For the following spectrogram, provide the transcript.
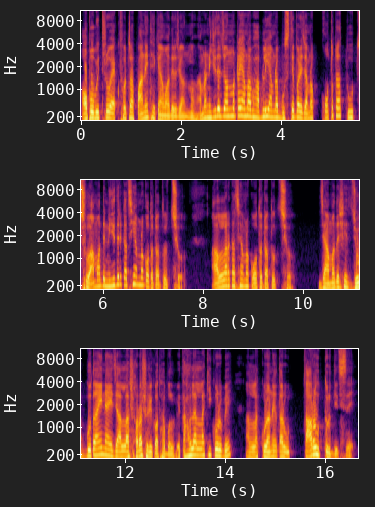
অপবিত্র এক ফোঁটা পানি থেকে আমাদের জন্ম। আমরা নিজেদের জন্মটাই আমরা ভাবলেই আমরা বুঝতে পারি যে আমরা কতটা তুচ্ছ। আমাদের নিজেদের কাছেই আমরা কতটা তুচ্ছ। আল্লাহর কাছে আমরা কতটা তুচ্ছ। যে আমাদের সেই যোগ্যতাই নাই যে আল্লাহ সরাসরি কথা বলবে। তাহলে আল্লাহ কি করবে? আল্লাহ কোরআনে তার তারও উত্তর দিচ্ছে।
